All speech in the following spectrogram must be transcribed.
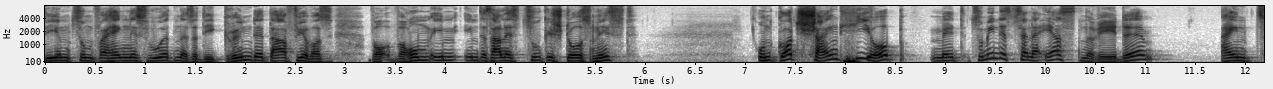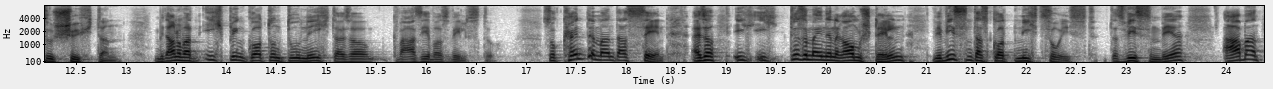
die ihm zum Verhängnis wurden, also die Gründe dafür, was, warum ihm, ihm das alles zugestoßen ist. Und Gott scheint Hiob mit zumindest seiner ersten Rede einzuschüchtern. Mit anderen Worten, ich bin Gott und du nicht, also quasi, was willst du? So könnte man das sehen. Also ich, ich tue es einmal in den Raum stellen. Wir wissen, dass Gott nicht so ist. Das wissen wir. Aber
